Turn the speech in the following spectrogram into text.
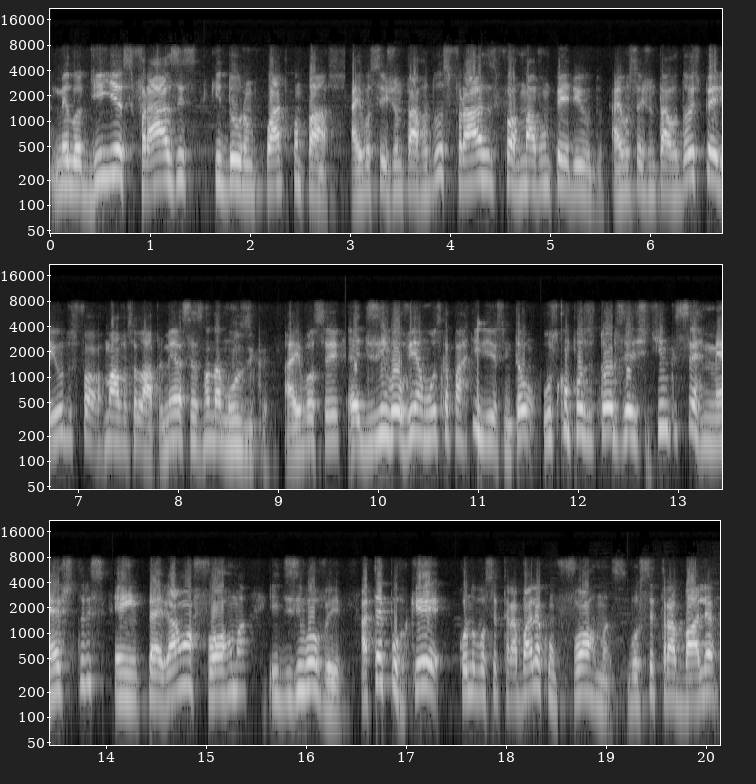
melodias, frases que duram quatro compassos. Aí você juntava duas frases e formava um período. Aí você juntava dois períodos, formava, sei lá, a primeira sessão da música. Aí você é, desenvolvia a música a partir disso. Então, os compositores eles tinham que ser mestres em pegar uma forma e desenvolver. Até porque quando você trabalha com formas, você trabalha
